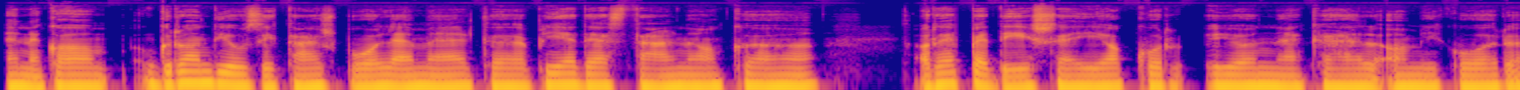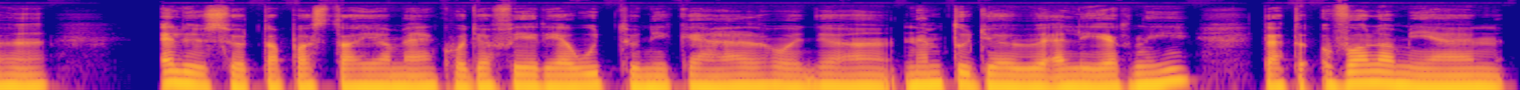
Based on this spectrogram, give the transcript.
ennek a grandiozitásból emelt piedesztálnak a repedései akkor jönnek el, amikor először tapasztalja meg, hogy a férje úgy tűnik el, hogy nem tudja ő elérni, tehát valamilyen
